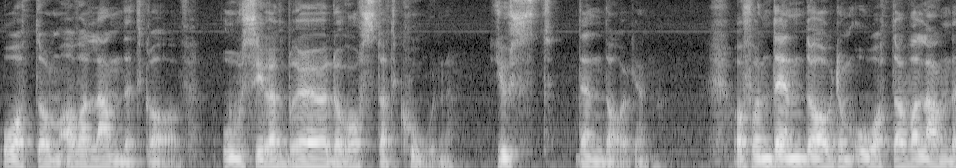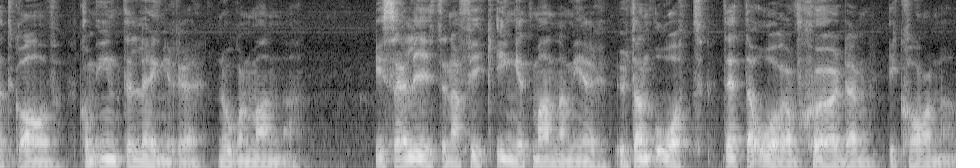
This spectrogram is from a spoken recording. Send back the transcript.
åt de av vad landet gav, osyrat bröd och rostat korn, just den dagen. Och från den dag de åt av vad landet gav kom inte längre någon manna. Israeliterna fick inget manna mer utan åt detta år av skörden i kanan.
